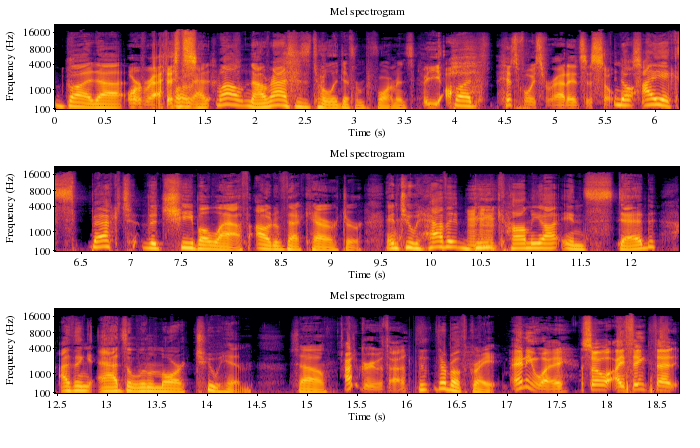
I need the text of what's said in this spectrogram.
But uh Or Raditz. or Rad- well, now Raditz is a totally different performance. Yeah, But his voice for Raditz is so know, awesome. I expect the Chiba laugh out of that character, and to have it be Mm-hmm. Kamiya instead, I think adds a little more to him. So I'd agree with that. th- they're both great. Anyway, so I think that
